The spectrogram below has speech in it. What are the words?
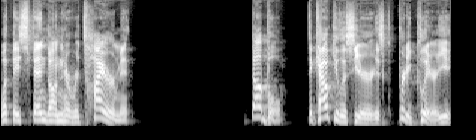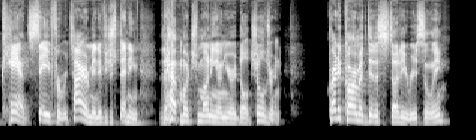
what they spend on their retirement. Double. The calculus here is pretty clear. You can't save for retirement if you're spending that much money on your adult children. Credit Karma did a study recently,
